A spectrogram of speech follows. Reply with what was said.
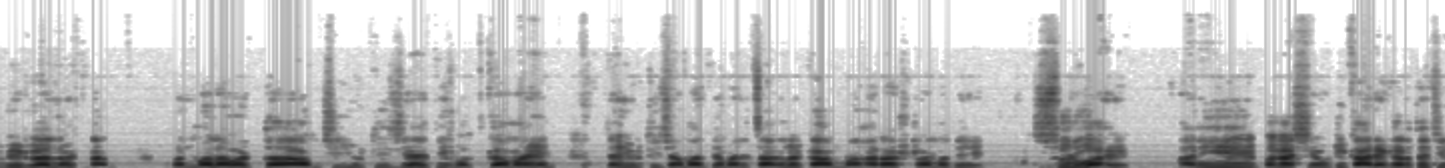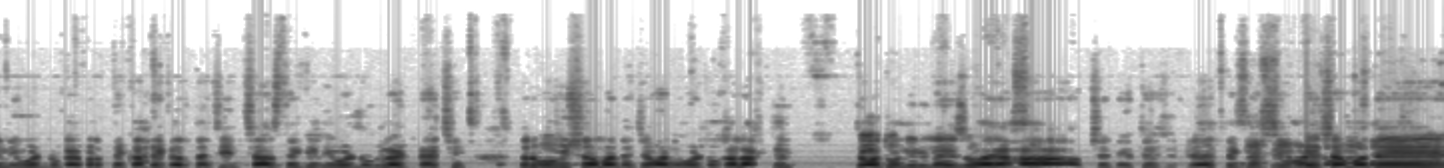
वेगळं लढणार. पण मला वाटतं आमची युती जी आहे ती भक्कम आहे. त्या युतीच्या माध्यमाने चांगलं काम महाराष्ट्रामध्ये सुरू आहे. आणि ही बघा शेवटी कार्यकर्त्याची निवडणूक आहे. प्रत्येक कार्यकर्त्याची इच्छा असते की निवडणूक लढण्याची. तर भविष्यामध्ये जेव्हा निवडणुका लागतील तेव्हा तो निर्णय जो आहे हा आमचे नेते जे आहेत ते घेतील. याच्यामध्ये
